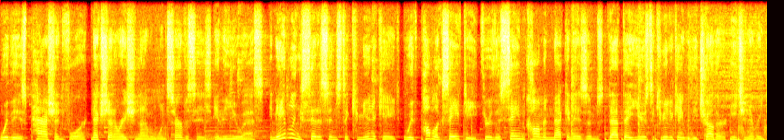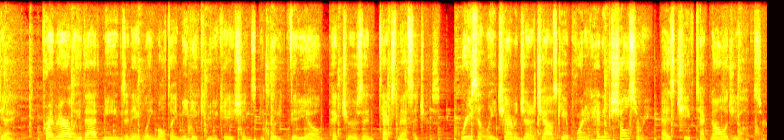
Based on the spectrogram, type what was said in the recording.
with his passion for next generation 911 services in the U.S., enabling citizens to communicate with public safety through the same common mechanisms that they use to communicate with each other each and every day. Primarily, that means enabling multimedia communications, including video, pictures, and text messages. Recently, Chairman Genachowski appointed Henning Schulzrinne as Chief Technology Officer.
